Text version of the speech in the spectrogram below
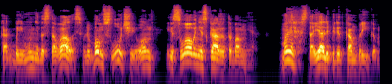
как бы ему ни доставалось, в любом случае он и слова не скажет обо мне. Мы стояли перед комбригом.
